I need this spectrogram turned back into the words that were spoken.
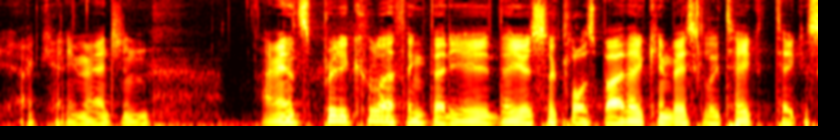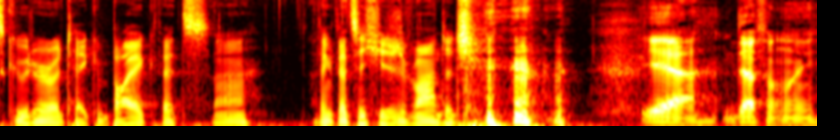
Yeah, I can imagine. I mean, it's pretty cool. I think that you that you're so close by that you can basically take take a scooter or take a bike. That's uh, I think that's a huge advantage. Yeah, definitely.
